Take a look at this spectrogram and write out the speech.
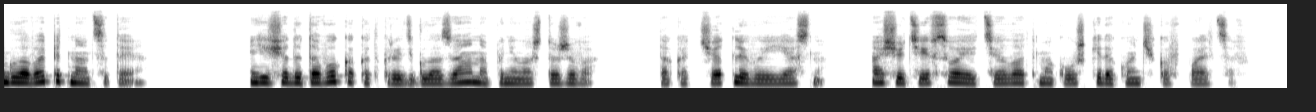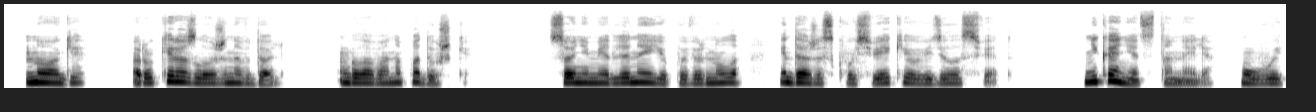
Глава 15. Еще до того, как открыть глаза, она поняла, что жива. Так отчетливо и ясно, ощутив свое тело от макушки до кончиков пальцев. Ноги, руки разложены вдоль, голова на подушке. Соня медленно ее повернула и даже сквозь веки увидела свет. Не конец тоннеля, увы,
